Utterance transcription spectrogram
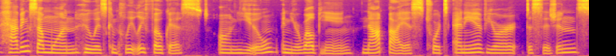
Having someone who is completely focused on you and your well being, not biased towards any of your decisions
